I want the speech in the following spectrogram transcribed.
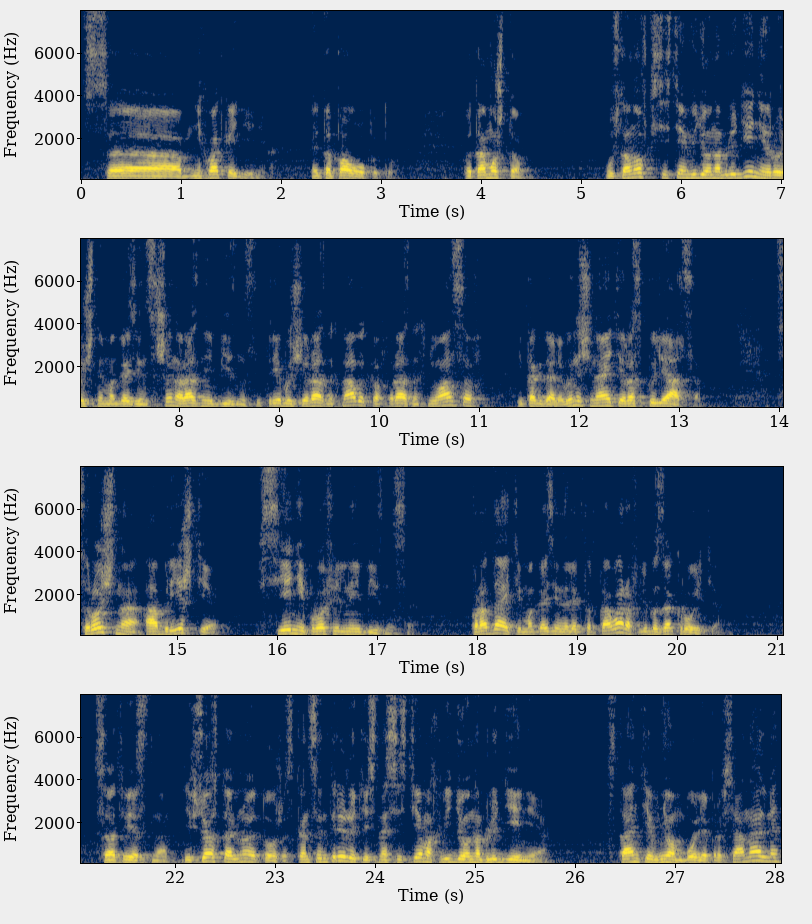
с э, нехваткой денег. Это по опыту. Потому что установка систем видеонаблюдения и розничный магазин совершенно разные бизнесы, требующие разных навыков, разных нюансов и так далее. Вы начинаете распыляться. Срочно обрежьте все непрофильные бизнесы. Продайте магазин электротоваров, либо закройте. Соответственно, и все остальное тоже. Сконцентрируйтесь на системах видеонаблюдения. Станьте в нем более профессиональны,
